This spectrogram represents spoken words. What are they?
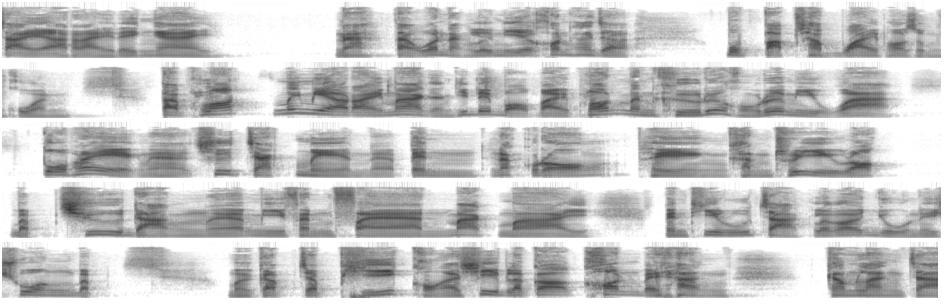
ใจอะไรได้ง่ายนะแต่ว่าหนังเรื่องนี้ก็ค่อนข้างจะปุบปรับฉับไวพอสมควร แต่พล็อตไม่มีอะไรมากอย่างที่ได้บอกไปพล็อตมันคือเรื่องของเรื่องมีอยู่ว่า ตัวพระเอกนะฮะชื่อแจ็คเมนนะเป็นนักร้องเพลงคันทรีร็อกแบบชื่อดังนะมีแฟนๆ มากมาย เป็นที่รู้จักแล้วก็อยู่ในช่วงแบบเหมือนกับจะพีคของอาชีพแล้วก็ค่อนไปทางกำลังจะ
